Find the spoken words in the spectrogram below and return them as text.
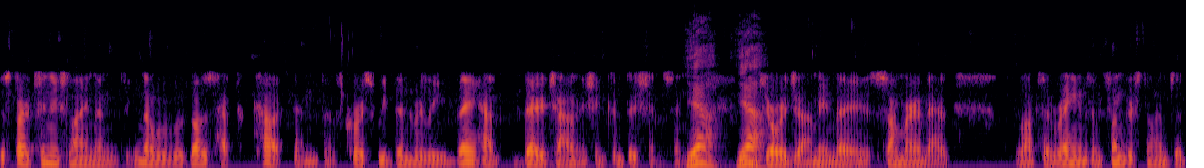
the start finish line and you know we those had to cut and of course we didn't really they had very challenging conditions in yeah, yeah. Georgia. I mean, they summer and they had lots of rains and thunderstorms. That,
